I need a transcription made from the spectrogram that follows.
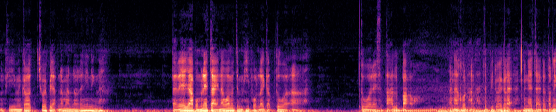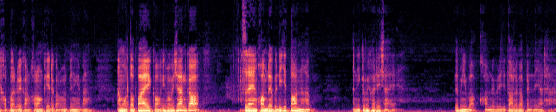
บางทีมันก็ช่วยประหยัดน้ำมันเราได้นิดนึงนะ แต่ระยะยาวผมไม่แน่ใจนะว่ามันจะมีผลอะไรกับตัวอ่าตัวไดสตาร์หรือเปล่า อนาคตอาจจะปิดไว้ก็ได้ ไม่แน่ใจแต่ตอนนี้เขาเปิดไว้ก่อนเขาลองเทสดูก่อนว่ามันเป็นยังไงบ้างอะหมวดต่อไปของ information ก็แสดงความเร็วเป็นดิจิตอลนะครับ อันนี้ก็ไม่ค่อยได้ใช้ จะมีบอกความเร็วดิจิตอลแล้วก็เป็นระยะทาง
